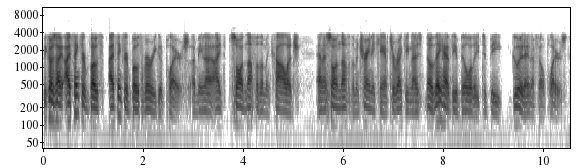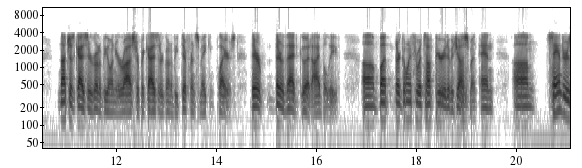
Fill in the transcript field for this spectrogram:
because I, I think they're both. I think they're both very good players. I mean, I, I saw enough of them in college and I saw enough of them in training camp to recognize no, they have the ability to be good NFL players. Not just guys that are going to be on your roster, but guys that are going to be difference-making players. They're they're that good, I believe. Uh, but they're going through a tough period of adjustment, and um, Sanders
